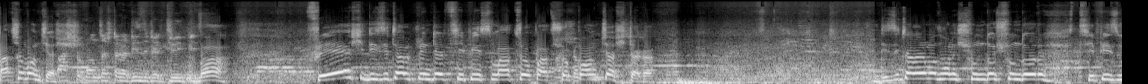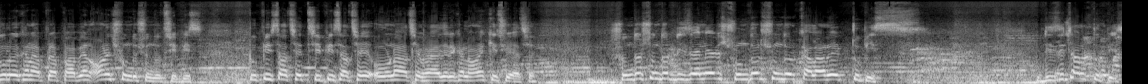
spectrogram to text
পাঁচশো পঞ্চাশ? পাঁচশো পঞ্চাশ টাকা ডিজিটাল থ্রি পিস বাহ। ফ্রেশ ডিজিটাল প্রিন্টের থ্রি পিস মাত্র পাঁচশো পঞ্চাশ টাকা। ডিজিটালের মধ্যে অনেক সুন্দর সুন্দর থ্রি পিসগুলো এখানে আপনারা পাবেন। অনেক সুন্দর সুন্দর থ্রি পিস টু পিস আছে থ্রি পিস আছে ওড়না আছে ভাইয়াদের এখানে অনেক কিছুই আছে। সুন্দর সুন্দর ডিজাইনের সুন্দর সুন্দর কালারের two piece digital two piece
